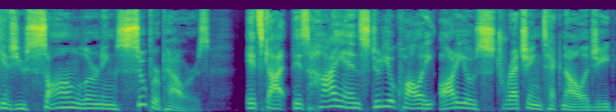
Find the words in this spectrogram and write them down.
gives you song learning superpowers. It's got this high end studio quality audio stretching technology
